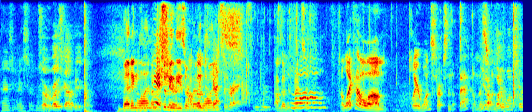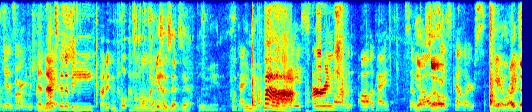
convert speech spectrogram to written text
So everybody's got a vehicle. Betting line. I'm Yeah, assuming sure. these are I'll betting lines. That's correct. I'll go defensive. I like how um, player one starts in the back on this Yeah, one. player one starts Yeah, in the very back. which is different. And that's Yes. gonna be. I didn't have them all in my What does this is exactly mean? Okay. You make Bah! A stick Orange. with all okay. So Yeah, all so- six colors. Yeah, like right, that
